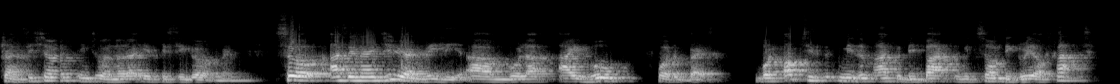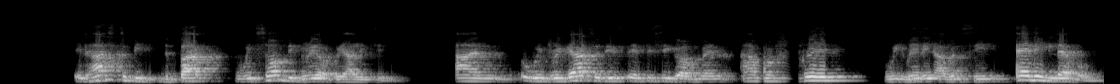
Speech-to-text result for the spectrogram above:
Transition into another APC government. So as a Nigerian, really, um, Bola, I hope for the best. But optimism has to be backed with some degree of fact. It has to be backed with some degree of reality. And with regard to this APC government, I'm afraid we really haven't seen any level,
